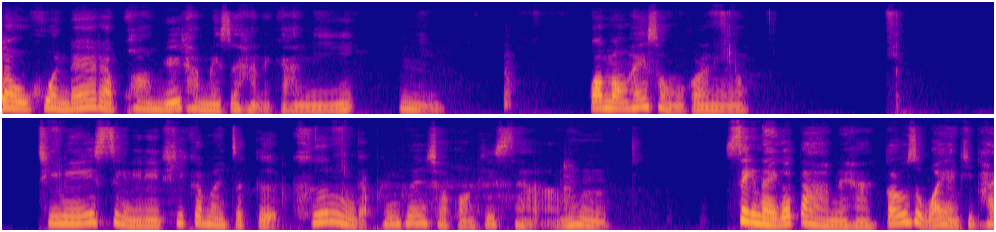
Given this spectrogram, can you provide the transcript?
เราควรได้รับความยุติธรรมในสถานการณ์นี้ อืมความมองให้สองกรณีเนาะทีนี้สิ่งดีๆที่กำลังจะเกิดขึ้นกับเพื่อนๆชาวกองที่สามสิ่งใดก็ตามนะคะก็รู้สึกว่าอย่างที่ไพ่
